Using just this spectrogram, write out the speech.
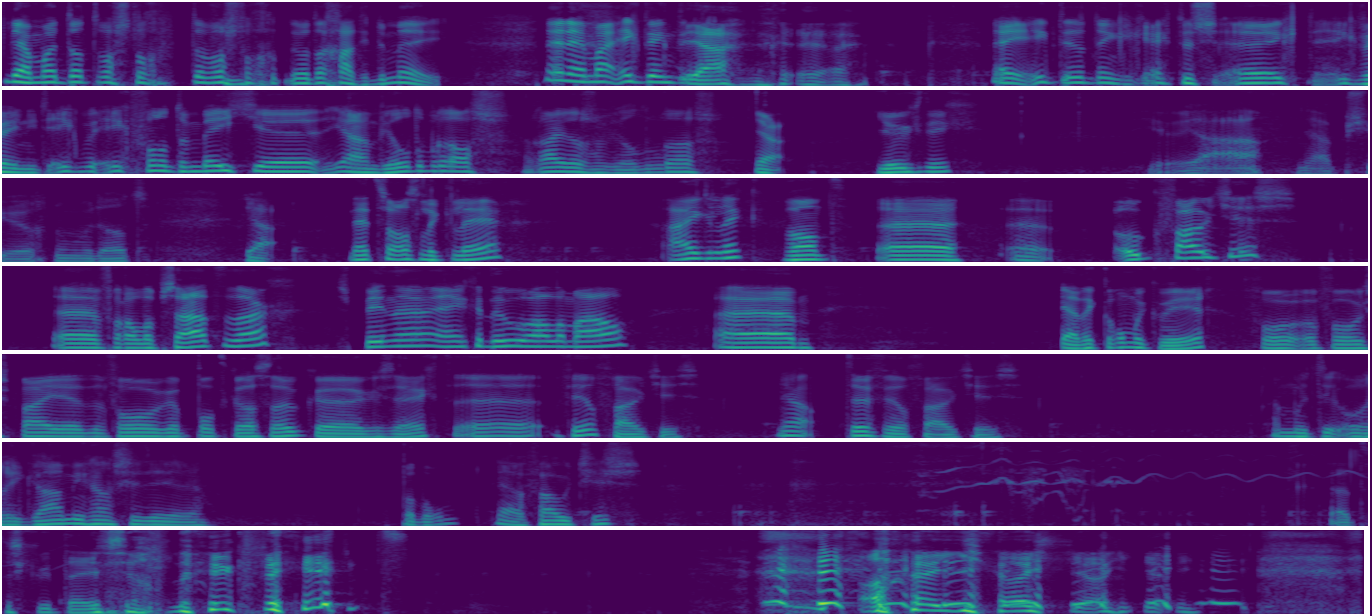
Ja, maar dat was toch, dat was toch, dan gaat hij ermee. Nee, nee, maar ik denk, Ja, ja. nee, ik, dat denk ik echt. Dus eh, ik, ik weet niet, ik, ik vond het een beetje, ja, een wilde bras. Rijden als een wilde bras. jeugdig. Ja, ja, pseur noemen we dat. Net zoals Leclerc, eigenlijk. Want eh, eh, ook foutjes. Eh, vooral op zaterdag. Spinnen en gedoe allemaal. Ehm, ja, daar kom ik weer. Voor, volgens mij eh, de vorige podcast ook eh, gezegd. Eh, veel foutjes. Ja. Te veel foutjes. Dan moet hij origami gaan studeren. Pardon. Ja, foutjes. Ja, het is goed dat je het zelf leuk vindt. Oei, oei, oei, oei.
